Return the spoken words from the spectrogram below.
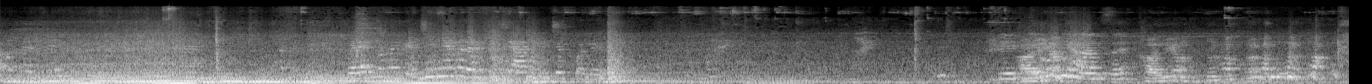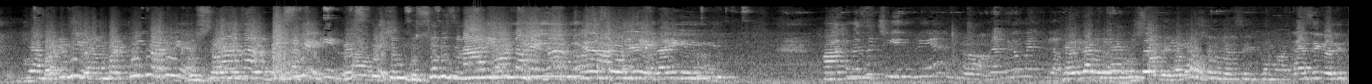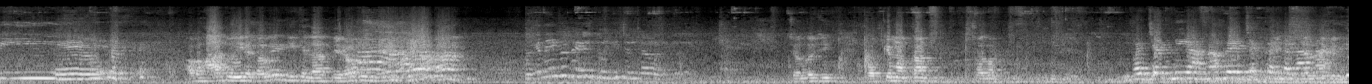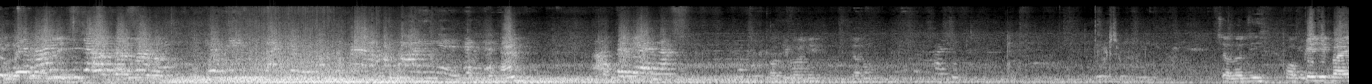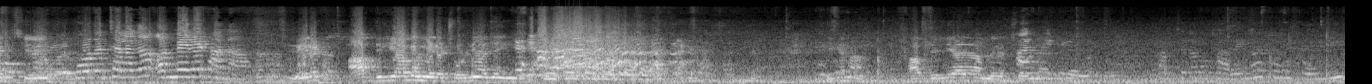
हाथ में से छीन रही है ऐसे करी थी अब हाथ वही रखोगे इनके खिलाफ रहो नहीं तो भेज दूँगी चिंता मत करो चलो जी ओके माता। चलो। बस जल्दी आना फिर चक्कर लगाना। इंतज़ार करना। हैं? आते रहना ओके बोली चलो। चलो जी ओके जी बाय सी यू बहुत अच्छा लगा और मेरठ आना मेरठ आप दिल्ली आओगे हम मेरठ छोड़ने आ जाएँगे। ठीक है ना? आप दिल्ली आ जाना मेरे हाँ तो फ़ोन भी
